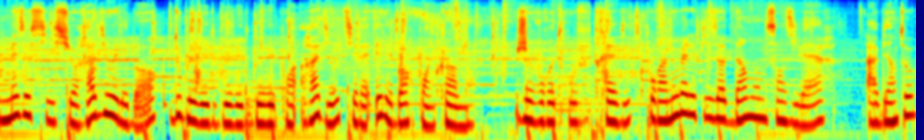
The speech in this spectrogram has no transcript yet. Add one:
mais aussi sur Radio et les bords, www.radio-elébord.com. Je vous retrouve très vite pour un nouvel épisode d'Un monde sans hiver. À bientôt!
